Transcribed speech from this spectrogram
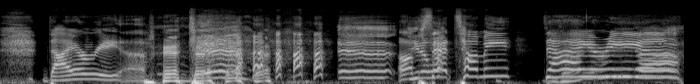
diarrhea, Uh, you know upset tummy, diarrhea.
